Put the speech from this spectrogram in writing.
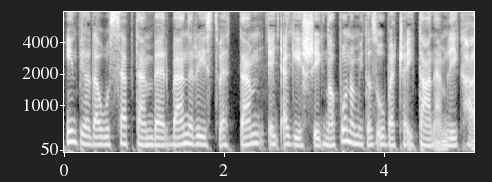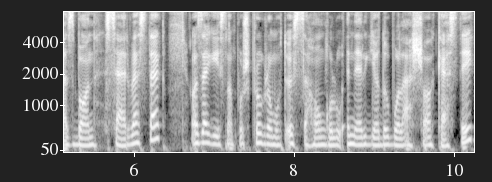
Én például szeptemberben részt vettem egy egészségnapon, amit az Óbecsei Tán emlékházban szerveztek. Az egésznapos programot összehangoló energiadobolással kezdték,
